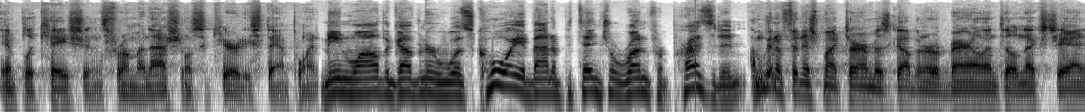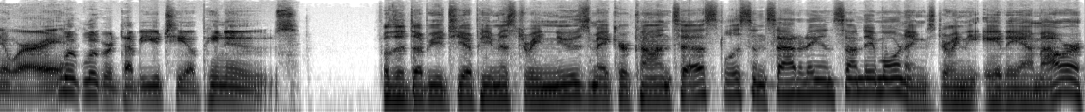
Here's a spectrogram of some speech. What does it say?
implications from a national security standpoint? Meanwhile, the governor was coy about a potential run for president. I'm going to finish my term as governor of Maryland until next January. Luke Lukert, WTOP News. For the WTOP Mystery Newsmaker contest, listen Saturday and Sunday mornings during the 8 a.m. hour.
